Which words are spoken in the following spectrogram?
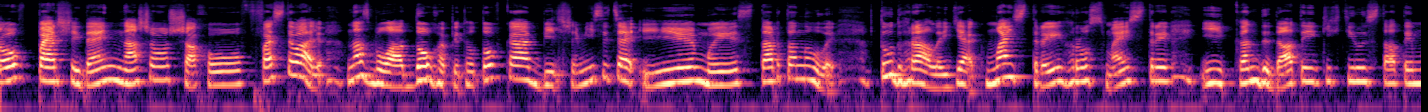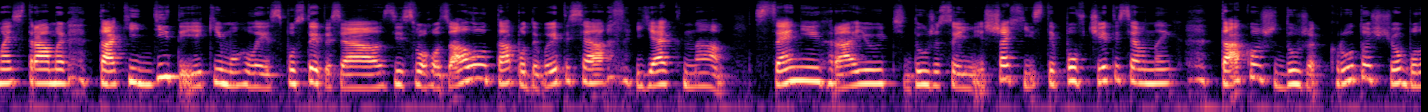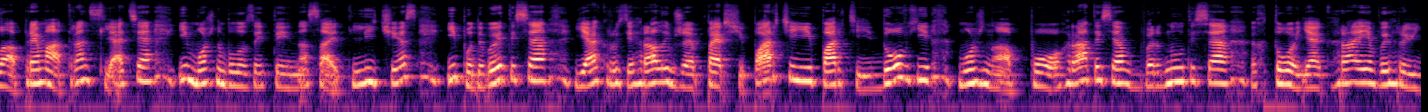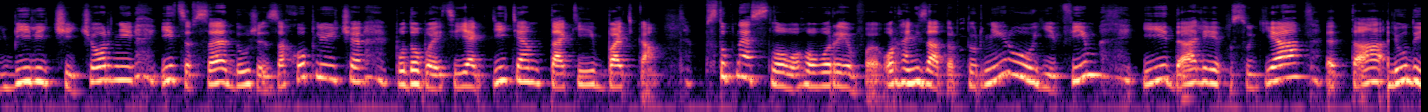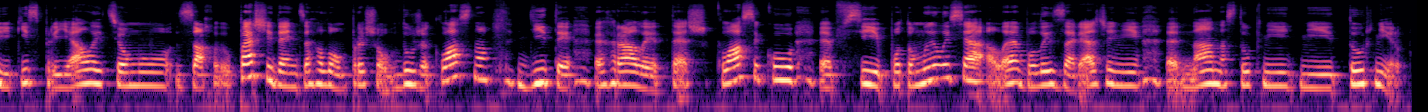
пройшов перший день нашого шахового фестивалю. У нас була довга підготовка, більше місяця, і ми стартанули. Тут грали як майстри, гросмейстри і кандидати, які хотіли стати майстрами, так і діти, які могли спуститися зі свого залу та подивитися, як на сцені грають дуже сильні шахісти, повчитися в них. Також дуже круто, що була пряма трансляція, і можна було зайти на сайт Лічес і подивитися, як розіграли вже перші партії. Партії довгі, можна погратися, вернутися, хто як грає, виграють білі чи чорні, і це все дуже захоплююче. Подобається як дітям, так і батькам. Вступне слово говорив організатор турніру Єфім, і далі суддя та люди, які сприяли цьому заходу. Перший день загалом пройшов дуже класно. Діти грали теж класику, е, всі потомилися, але були заряджені е, на наступні дні турніру.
